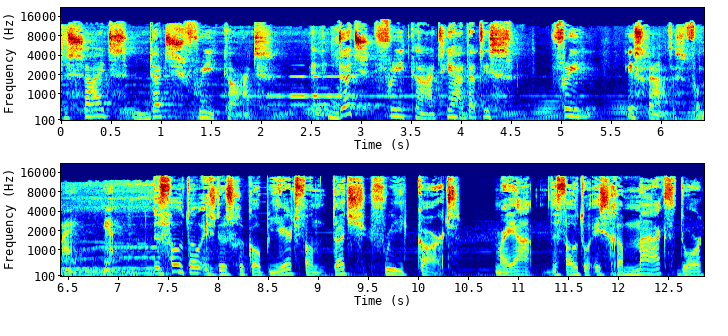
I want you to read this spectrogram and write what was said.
de site Dutch Free Card. Dutch Free Card, ja, dat is free is gratis voor mij. Ja. De foto is dus gekopieerd van Dutch Free Card. Maar ja, de foto is gemaakt door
